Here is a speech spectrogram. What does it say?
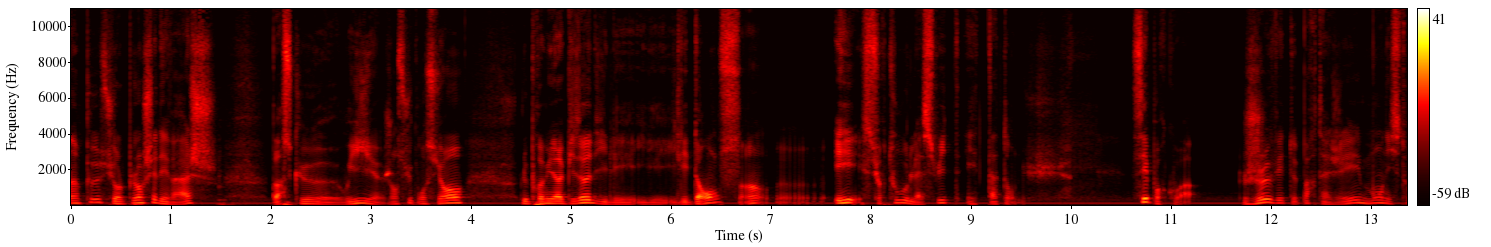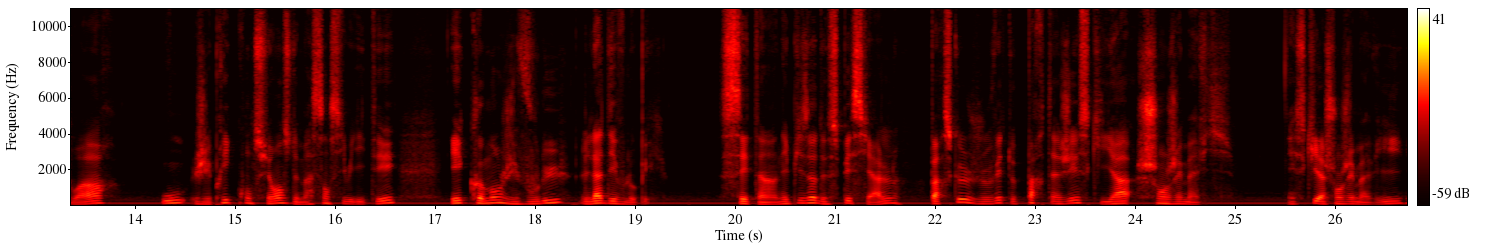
un peu sur le plancher des vaches, parce que euh, oui, j'en suis conscient, le premier épisode, il est, il dense, hein, euh, et surtout la suite est attendue. C'est pourquoi je vais te partager mon histoire où j'ai pris conscience de ma sensibilité et comment j'ai voulu la développer. C'est un épisode spécial parce que je vais te partager ce qui a changé ma vie. Et ce qui a changé ma vie,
